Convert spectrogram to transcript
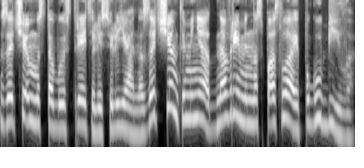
«Зачем мы с тобой встретились, Ульяна? Зачем ты меня одновременно спасла и погубила?»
